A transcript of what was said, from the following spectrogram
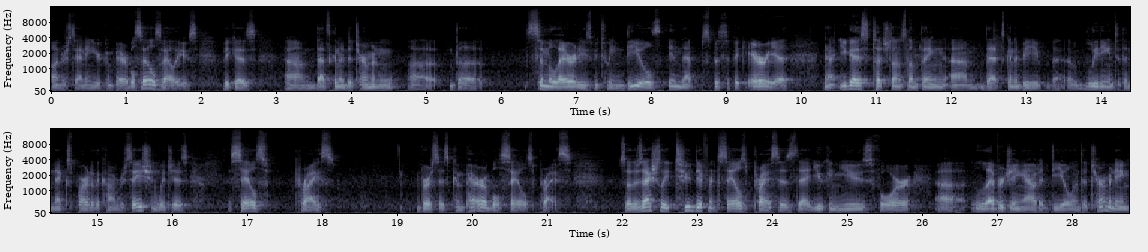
understanding your comparable sales values because um, that's going to determine uh, the similarities between deals in that specific area. Now, you guys touched on something um, that's going to be uh, leading into the next part of the conversation, which is sales price versus comparable sales price. So, there's actually two different sales prices that you can use for uh, leveraging out a deal and determining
